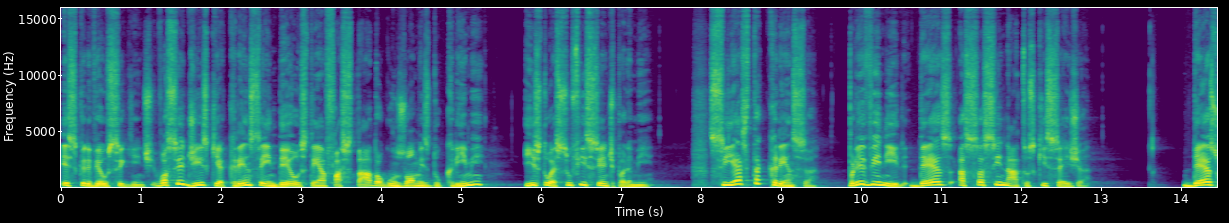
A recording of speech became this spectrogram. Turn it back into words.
escreveu o seguinte: Você diz que a crença em Deus tem afastado alguns homens do crime? Isto é suficiente para mim. Se esta crença prevenir dez assassinatos que seja, dez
